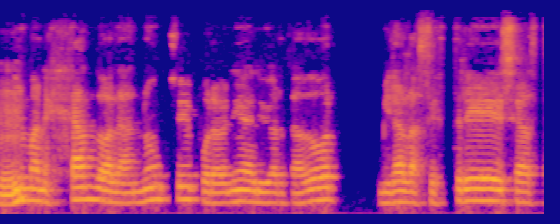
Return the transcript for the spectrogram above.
ir manejando a la noche por Avenida Libertador, mirar las estrellas,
